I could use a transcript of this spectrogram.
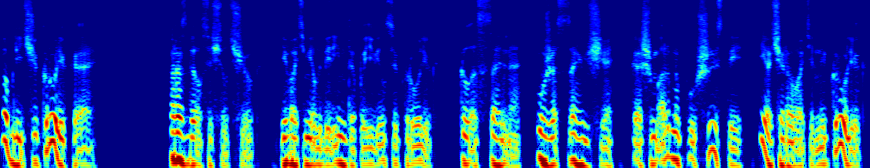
в обличье кролика. Раздался щелчок, и во тьме лабиринта появился кролик, колоссально, ужасающе, кошмарно пушистый и очаровательный кролик.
